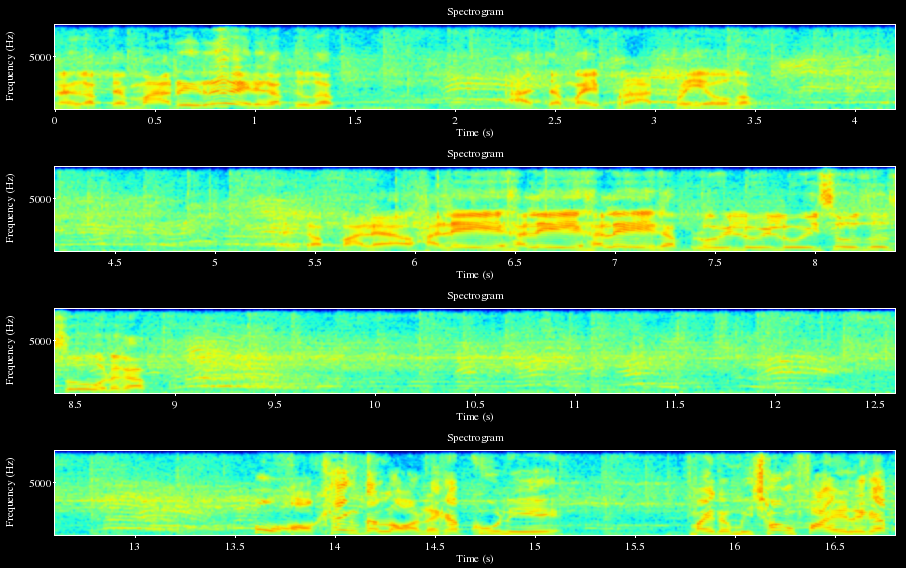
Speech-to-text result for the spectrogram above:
หน่อยครับ แต่มาเรื่อยๆนะครับดูครับ อาจจะไม่ปราดเปรียวครับนี่ครับมาแล้วฮัลเล่ฮัลเล่ฮัลเล่ครับลุยลุยลุยสู้สู้สู้นะครับโอ้ออกแข้งตลอดนะครับ คู่นี้ไม่ต้องมีช่องไฟเลยครับ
